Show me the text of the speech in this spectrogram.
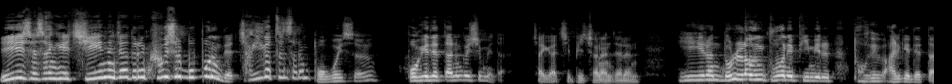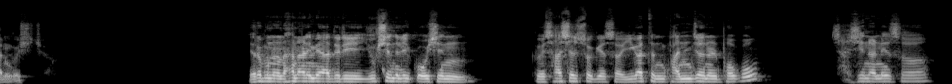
이 세상에 지혜 있는 자들은 그것을 못 보는데 자기 같은 사람 보고 있어요. 보게 됐다는 것입니다. 자기같이 비천한 자는 이런 놀라운 구원의 비밀을 보게 알게 됐다는 것이죠. 여러분은 하나님의 아들이 육신을 입고 오신 그 사실 속에서 이 같은 반전을 보고 자신 안에서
